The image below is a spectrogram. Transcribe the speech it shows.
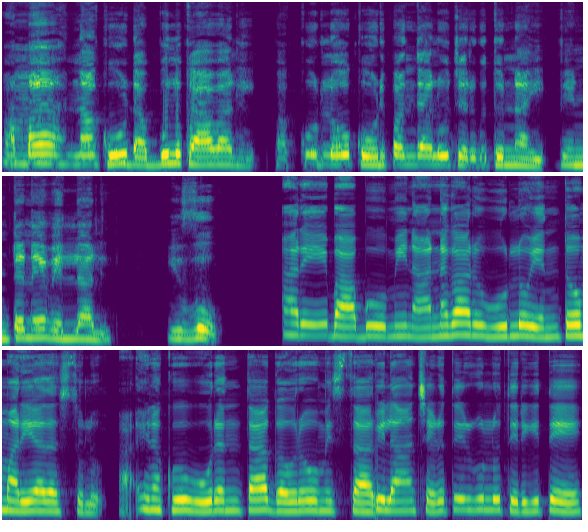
అమ్మా నాకు డబ్బులు కావాలి. పక్కూర్లో కోడి పందాలు జరుగుతున్నాయి. వెంటనే వెళ్ళాలి. ఇవ్వు. అరే బాబు మీ నాన్నగారు ఊర్లో ఎంతో మర్యాదస్తులు. ఆయనకు ఊరంతా గౌరవమిస్తారు. ఇలా చెడు తిరుగులు తిరిగితే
